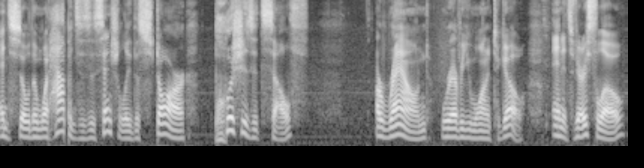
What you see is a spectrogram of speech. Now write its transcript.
And so then what happens is essentially the star pushes itself around wherever you want it to go. And it's very slow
